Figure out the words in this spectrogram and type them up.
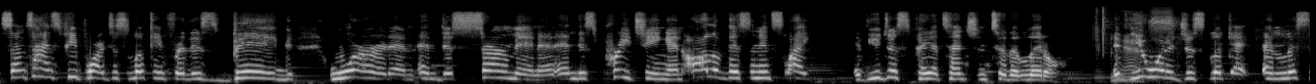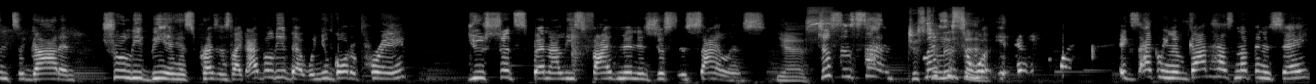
sometimes people are just looking for this big word and, and this sermon and, and this preaching and all of this. And it's like, if you just pay attention to the little, if you were to just look at and listen to God and truly be in his presence, like I believe that when you go to pray, you should spend at least five minutes just in silence. Yes. Just in silence. Just listen to listen. To what, exactly. And if God has nothing to say,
